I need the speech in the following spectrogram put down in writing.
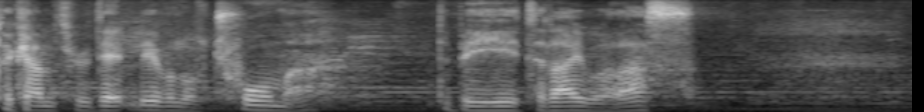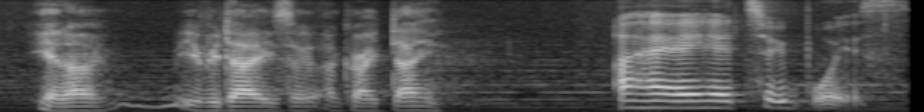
to come through that level of trauma to be here today with us. You know, every day is a, a great day. I had two boys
